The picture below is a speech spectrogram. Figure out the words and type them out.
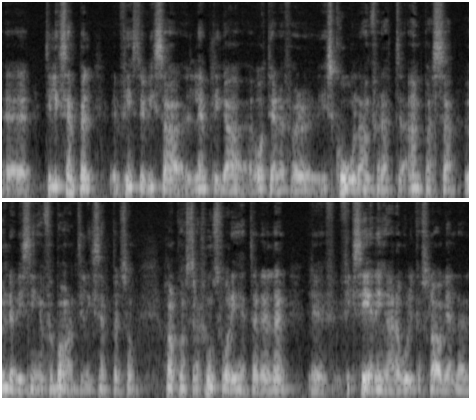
Eh, till exempel finns det vissa lämpliga åtgärder för, i skolan för att anpassa undervisningen för barn till exempel som har koncentrationssvårigheter eller eh, fixeringar av olika slag eller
